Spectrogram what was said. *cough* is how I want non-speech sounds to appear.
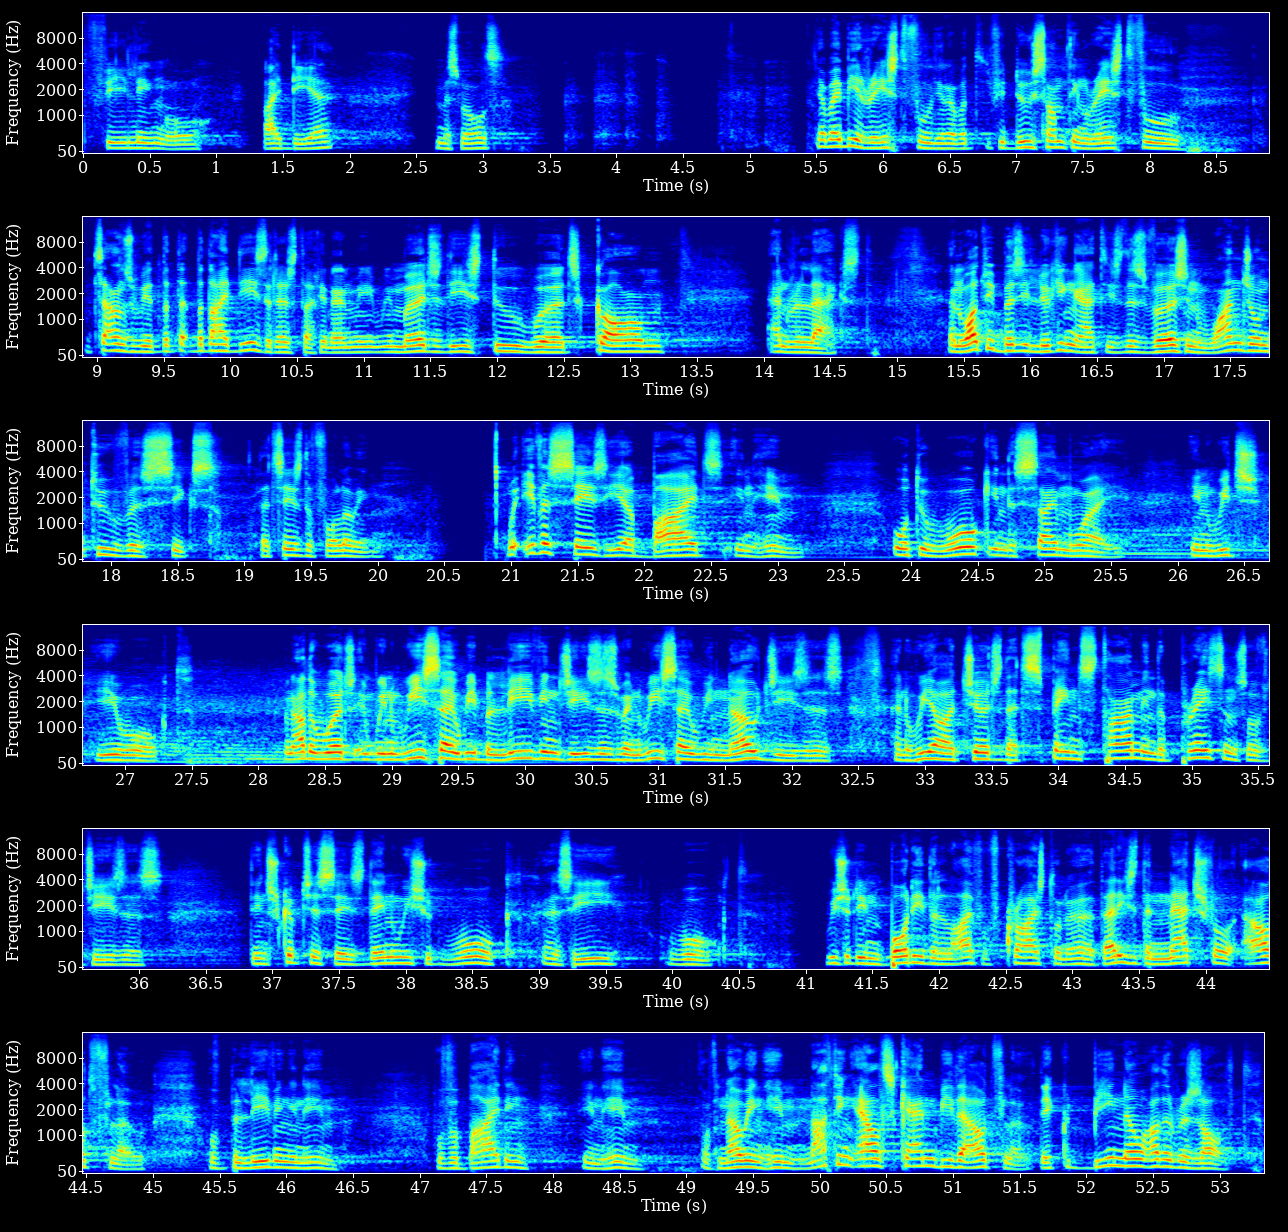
feeling or idea. Miss Mills? Yeah, maybe restful, you know, but if you do something restful, it sounds weird, but the, but the idea is rustig, you know, and we, we merge these two words, calm and relaxed. And what we're busy looking at is this verse in 1 John 2, verse 6, that says the following Whoever says he abides in him ought to walk in the same way in which he walked. In other words, when we say we believe in Jesus, when we say we know Jesus, and we are a church that spends time in the presence of Jesus, then Scripture says, then we should walk as He walked. We should embody the life of Christ on earth. That is the natural outflow of believing in Him, of abiding in Him, of knowing Him. Nothing else can be the outflow. There could be no other result.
